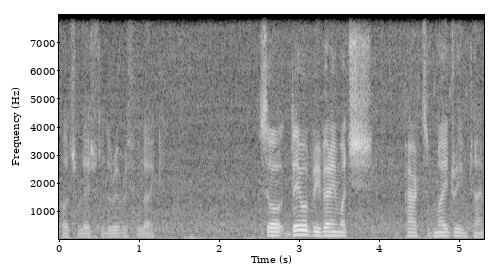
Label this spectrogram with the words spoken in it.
culture related to the river, if you like. So they would be very much parts of my dream time.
